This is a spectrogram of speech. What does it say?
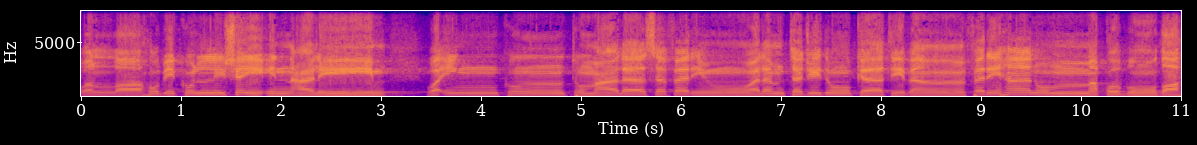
والله بكل شيء عليم. وإن كنتم على سفر ولم تجدوا كاتبا فرهان مقبوضة.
